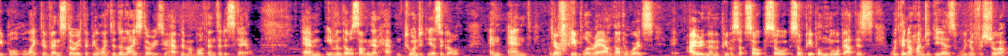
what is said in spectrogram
people who like to invent stories, that people like to deny stories. You have them on both ends of the scale. And even though something that happened 200 years ago, and and there are people around. In other words, I remember people. So so so so people knew about this within hundred years. We knew for sure,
